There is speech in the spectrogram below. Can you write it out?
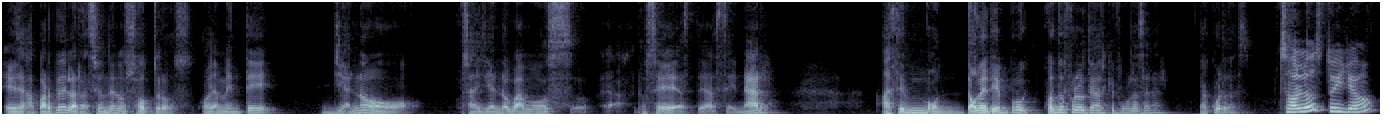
es- aparte de la relación de nosotros, obviamente ya no, o sea, ya no vamos, no sé, hasta a cenar hace un montón de tiempo. ¿Cuándo fue la última vez que fuimos a cenar? ¿Te acuerdas? ¿Solos, tú y yo?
